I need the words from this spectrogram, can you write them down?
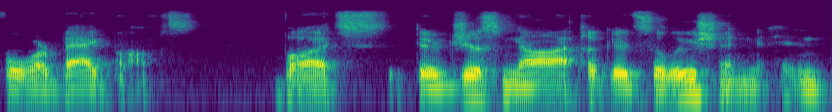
for bag pumps, but they're just not a good solution. And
